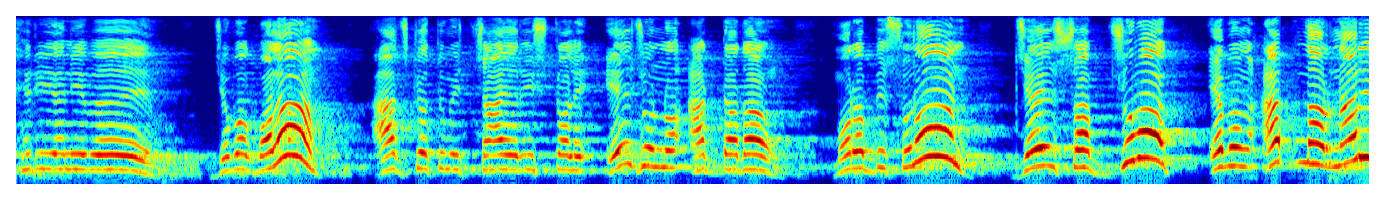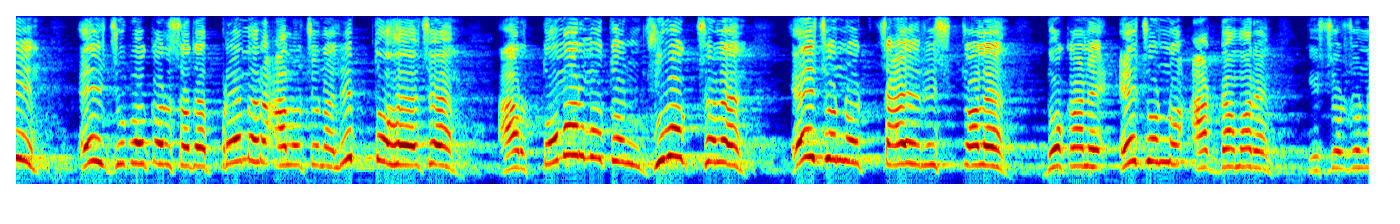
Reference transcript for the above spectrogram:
ফিরিয়ে নিবে। যুবক বললাম আজকে তুমি চায়ের স্টলে এই জন্য আড্ডা দাও। মুরব্বী, শুনুন যে সব যুবক এবং আপনার নারী এই যুবকের সাথে প্রেমের আলোচনা লিপ্ত হয়েছেন আর তোমার মতন যুবক ছিলেন এই জন্য চায়ের স্টলে, দোকানে এই জন্য আড্ডা মারেন। কিসের জন্য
